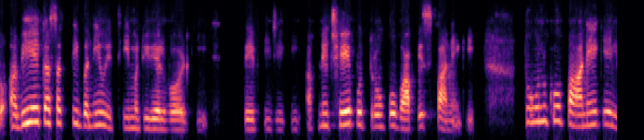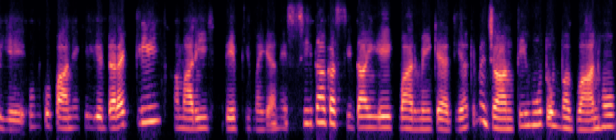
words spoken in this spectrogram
तो अभी एक आसक्ति बनी हुई थी मटेरियल वर्ल्ड की, देवकी जी की, अपने छह पुत्रों को वापस पाने की। तो उनको पाने के लिए, उनको पाने के लिए डायरेक्टली हमारी देव की मैया ने सीधा का सीधा ही एक बार में कह दिया कि मैं जानती हूँ, तुम भगवान हो।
